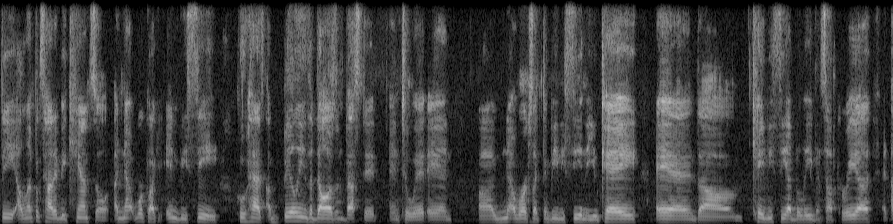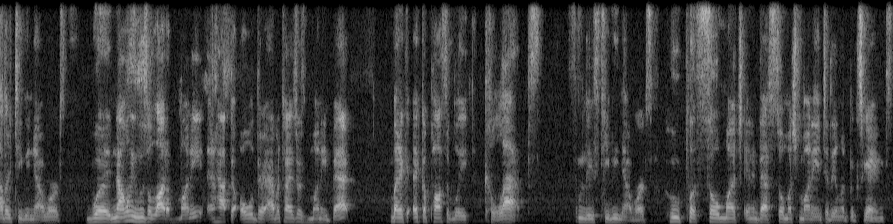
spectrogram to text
the Olympics had to be canceled, a network like NBC, who has billions of dollars invested into it, and uh, networks like the BBC in the UK and um, KBC, I believe, in South Korea, and other TV networks would not only lose a lot of money and have to owe their advertisers money back, but it, it could possibly collapse some of these TV networks who put so much and invest so much money into the Olympics games.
